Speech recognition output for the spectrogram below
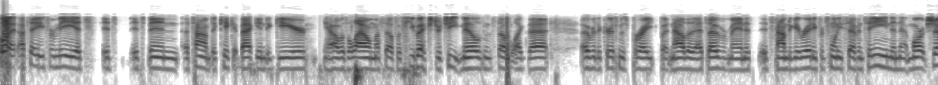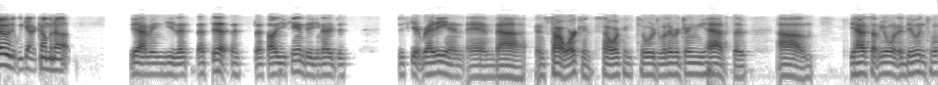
But I tell you, for me, it's it's it's been a time to kick it back into gear. You know, I was allowing myself a few extra cheat meals and stuff like that over the Christmas break. But now that that's over, man, it's it's time to get ready for 2017 and that March show that we got coming up. Yeah, I mean, you that's that's it. That's that's all you can do. You know, just just get ready and and uh and start working. Start working towards whatever dream you have. So, um, if you have something you want to do in 20,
